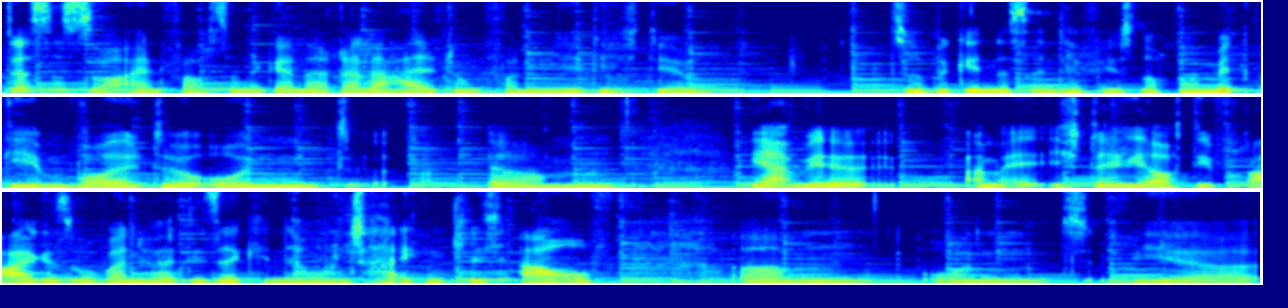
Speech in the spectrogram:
das ist so einfach so eine generelle Haltung von mir, die ich dir zu Beginn des Interviews nochmal mitgeben wollte. Und ähm, ja, wir, ich stelle ja auch die Frage so, wann hört dieser Kinderwunsch eigentlich auf? Ähm, und wir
